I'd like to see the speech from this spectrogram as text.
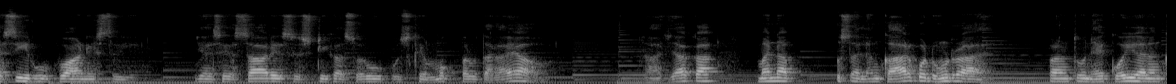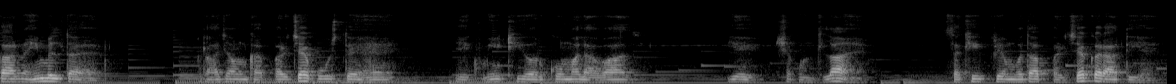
ऐसी रूपवान स्त्री, जैसे सारे सृष्टि का स्वरूप उसके मुख पर उतर आया हो। राजा का मन अब उस अलंकार को ढूंढ रहा है, परंतु उन्हें कोई अलंकार नहीं मिलता है। राजा उनका परिचय पूछते हैं एक मीठी और कोमल आवाज़। ये शकुंतला है। सखी प्रेमवदा परिचय कराती है।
